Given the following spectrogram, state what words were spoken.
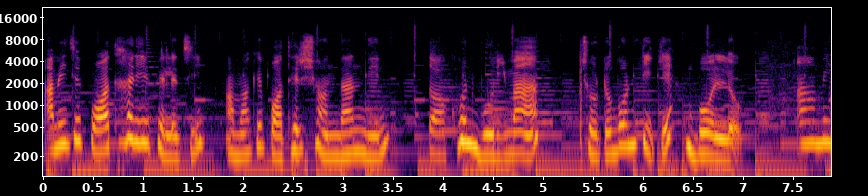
আমি যে পথ হারিয়ে ফেলেছি, আমাকে পথের সন্ধান দিন। তখন বুড়িমা ছোট বোনটিকে বলল, আমি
